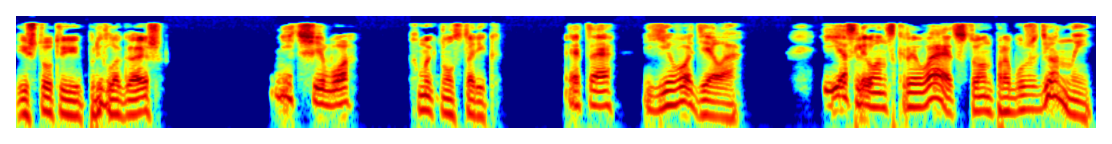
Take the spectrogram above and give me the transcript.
И что ты предлагаешь? — Ничего, — хмыкнул старик. — Это его дело. Если он скрывает, что он пробужденный,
